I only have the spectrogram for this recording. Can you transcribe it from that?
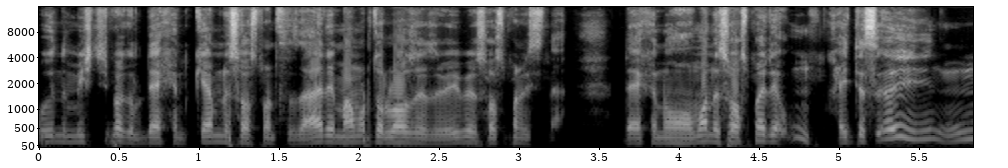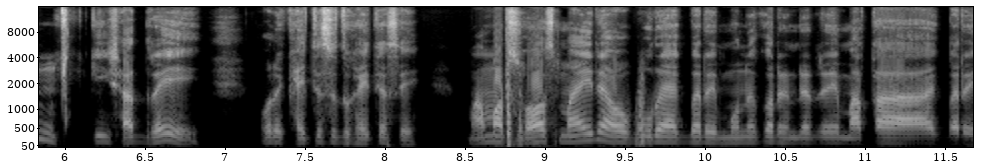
ও কিন্তু মিষ্টি পাগল। দেখেন কেমনে সস মারতেছে। আরে মামার তো লস হয়ে যাবে। এভাবে সস মারিস না। দেখেন ও মানে সস মারি উম খাইতেছে। এই কি স্বাদ রে! ওরে খাইতেছে তো খাইতেছে। মামার সস মাইরা ও পুরা একবারে মনে করেন মাথা একবারে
